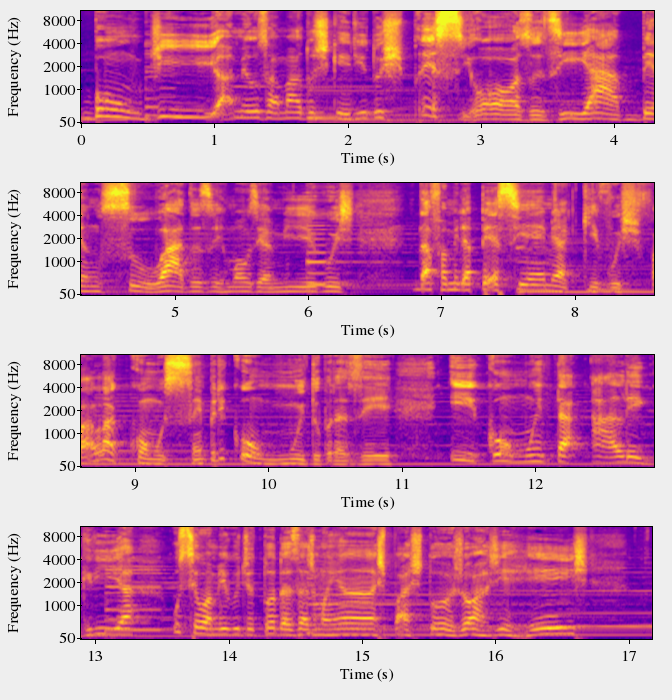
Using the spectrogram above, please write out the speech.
Bom dia, meus amados, queridos, preciosos e abençoados irmãos e amigos da família PSM. Aqui vos fala, como sempre, com muito prazer e com muita alegria, o seu amigo de todas as manhãs, Pastor Jorge Reis,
